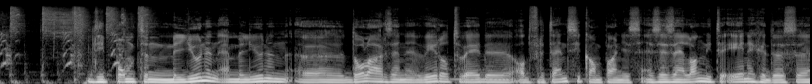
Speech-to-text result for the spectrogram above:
Die pompten miljoenen en miljoenen eh, dollars in wereldwijde advertentiecampagnes. En ze zijn lang niet de enige, dus eh,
